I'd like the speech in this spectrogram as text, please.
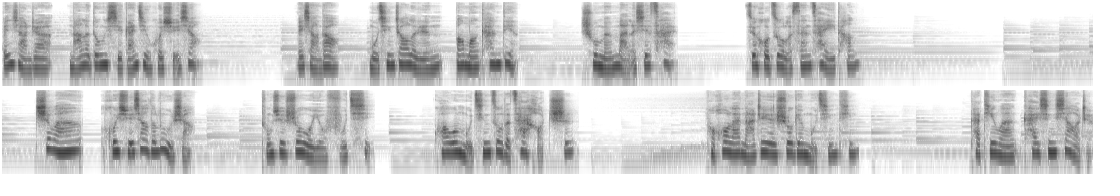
本想着。拿了东西，赶紧回学校。没想到母亲招了人帮忙看店，出门买了些菜，最后做了三菜一汤。吃完回学校的路上，同学说我有福气，夸我母亲做的菜好吃。我后来拿这个说给母亲听，她听完开心笑着，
